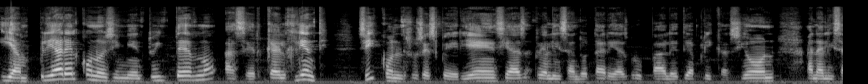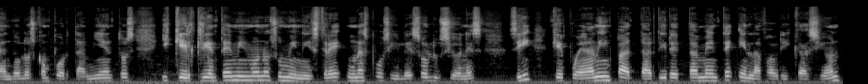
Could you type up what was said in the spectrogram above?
y ampliar el conocimiento interno acerca del cliente. ¿sí? Con sus experiencias, realizando tareas grupales de aplicación, analizando los comportamientos y que el cliente mismo nos suministre unas posibles soluciones, ¿sí? Que puedan impactar directamente en la fabricación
